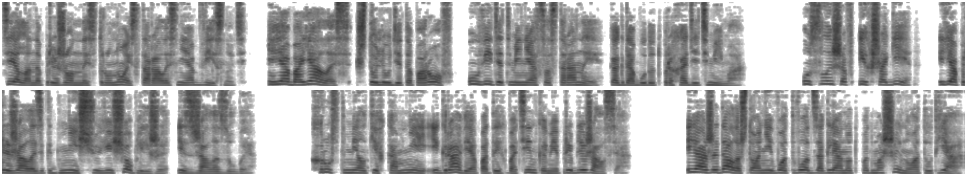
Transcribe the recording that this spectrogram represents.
Тело напряженной струной старалось не обвиснуть, и я боялась, что люди топоров увидят меня со стороны, когда будут проходить мимо. Услышав их шаги, я прижалась к днищу еще ближе и сжала зубы. Хруст мелких камней и гравия под их ботинками приближался. Я ожидала, что они вот-вот заглянут под машину, а тут я.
